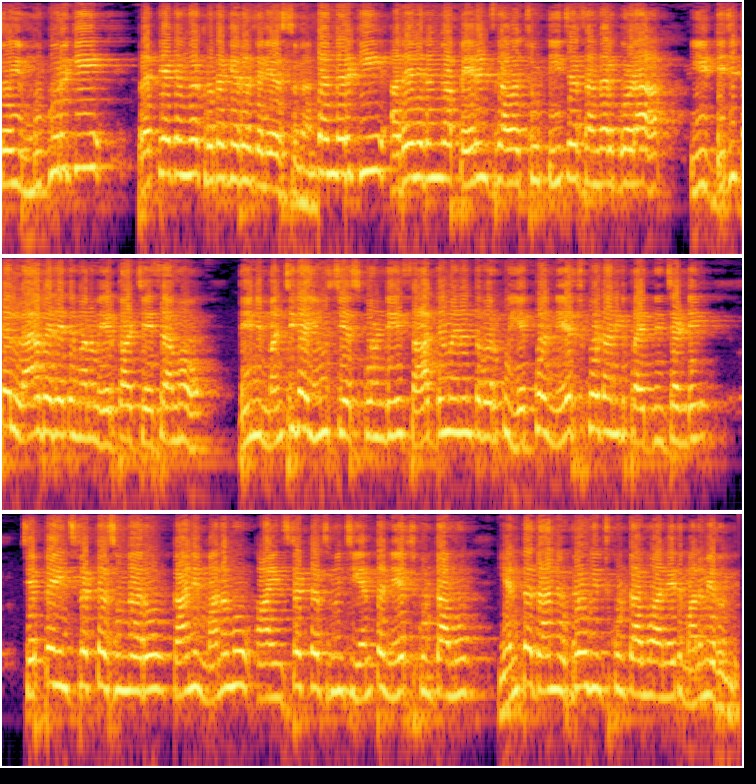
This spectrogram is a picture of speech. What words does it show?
సో ఈ ముగ్గురికి ప్రత్యేకంగా కృతజ్ఞతలు తెలియజేస్తున్నాను. అందరికీ అదే విధంగా పేరెంట్స్ కావచ్చు టీచర్స్ అందరికి కూడా ఈ డిజిటల్ ల్యాబ్ ఏదైతే మనం ఏర్పాటు చేశామో దీన్ని మంచిగా యూజ్ చేసుకోండి. సాధ్యమైనంత వరకు ఎక్కువ నేర్చుకోవడానికి ప్రయత్నించండి. చెప్పే ఇన్స్ట్రక్టర్స్ ఉన్నారు కానీ మనము ఆ ఇన్స్ట్రక్టర్స్ నుంచి ఎంత నేర్చుకుంటాము ఎంత దాన్ని ఉపయోగించుకుంటాము అనేది మన మీద ఉంది.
